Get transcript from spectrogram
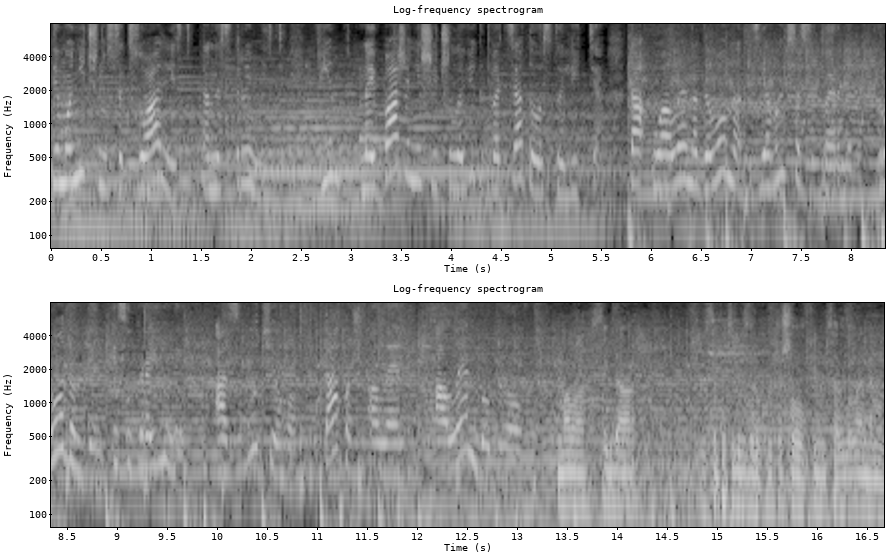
демонічну сексуальність та нестримність. Він найбажаніший чоловік ХХ століття. Та у Алена Делона з'явився суперник. Родом він із України, а звуть його також Ален Ален Бобров. Мама всегда, если по телевизору какой-то шел фильм с Алленом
